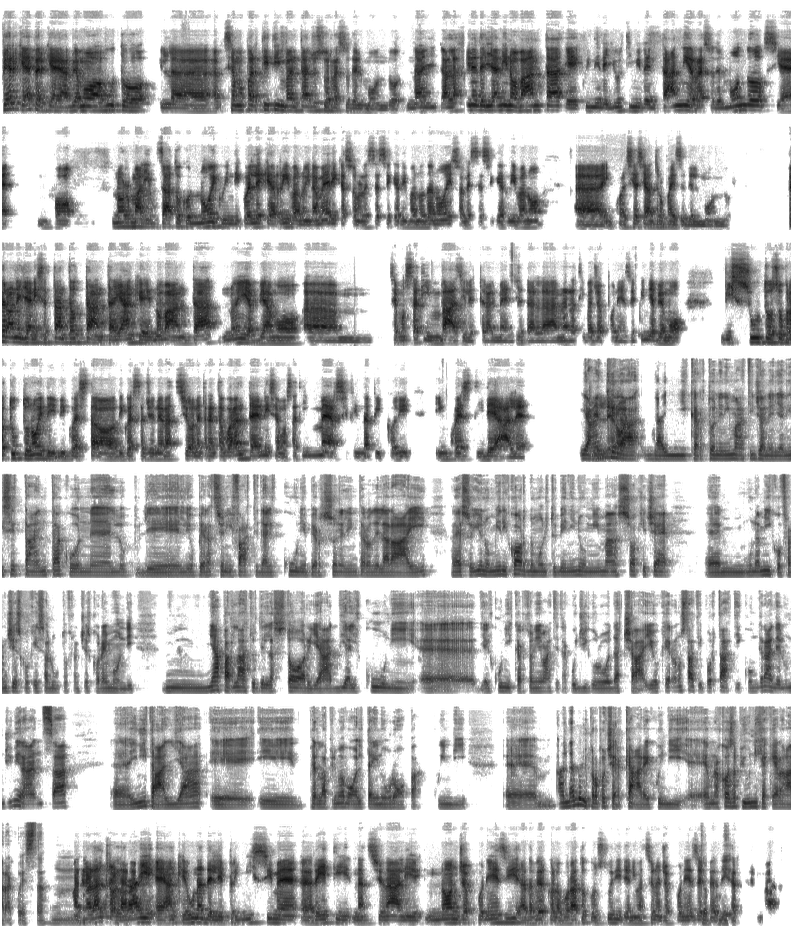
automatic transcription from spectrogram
Perché? Perché abbiamo avuto il, siamo partiti in vantaggio sul resto del mondo. alla fine degli anni 90 e quindi negli ultimi vent'anni il resto del mondo si è un po' normalizzato con noi, quindi quelle che arrivano in America sono le stesse che arrivano da noi, sono le stesse che arrivano eh, in qualsiasi altro paese del mondo. Però negli anni 70, 80 e anche 90 noi abbiamo, um, siamo stati invasi letteralmente dalla narrativa giapponese, quindi abbiamo vissuto soprattutto noi di, di, questa, di questa generazione 30-40 anni, siamo stati immersi fin da piccoli in questo ideale. E anche la, dai cartoni animati già negli anni 70 con eh, lo, le, le, operazioni fatte da alcune persone all'interno della RAI. Adesso io non mi ricordo molto bene i nomi, ma so che c'è ehm, un amico Francesco che saluto, Francesco Raimondi, mm, mi ha parlato della storia di alcuni, eh, di alcuni cartoni animati, tra cui Gigolo d'acciaio, che erano stati portati con grande lungimiranza eh, in Italia e, e, per la prima volta in Europa. Quindi eh, andandoli proprio a cercare, quindi è una cosa più unica che rara questa. Ma tra l'altro la RAI è anche una delle primissime eh, reti nazionali non giapponesi ad aver collaborato con studi di animazione giapponese, giapponese. per dei cartoni animati.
